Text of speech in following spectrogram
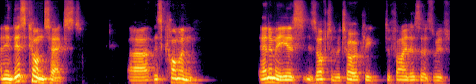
And in this context, uh, this common enemy is, is often rhetorically defined as, as we've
